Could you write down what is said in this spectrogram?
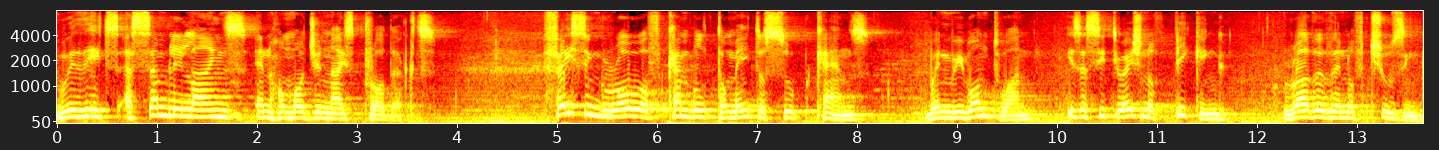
with its assembly lines and homogenized products. Facing row of Campbell tomato soup cans when we want one is a situation of picking rather than of choosing.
